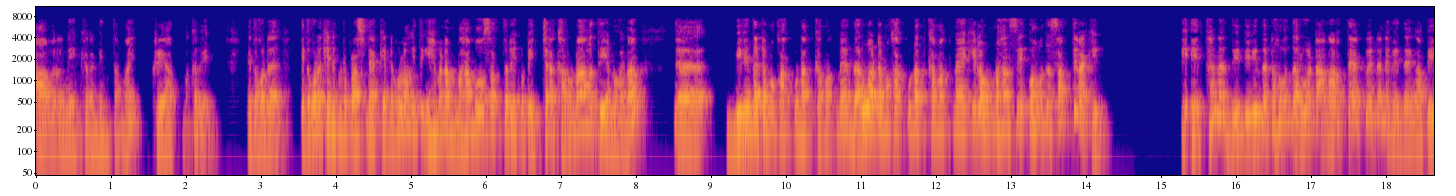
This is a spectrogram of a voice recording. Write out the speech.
ආවරණය කරමින් තමයි ක්‍රියාත්මක වෙන්නේ. එතකොට එතකොට කෙනෙකුට ප්‍රශ්නයක් එන්න පුළුවන්. ඉතින් එහෙමනම් මහබෝසත්වරයෙකුට එච්චර කරුණාව තියෙනවා නම් බිරිඳට මොකක් වුණත් කමක් නැහැ, දරුවට මොකක් වුණත් කමක් නැහැ කියලා උන්වහන්සේ කොහොමද සත්‍ය රකින්නේ? එතනදී බිරිඳට හෝ දරුවට අනර්ථයක් වෙන්න නෙමෙයි. දැන් අපි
